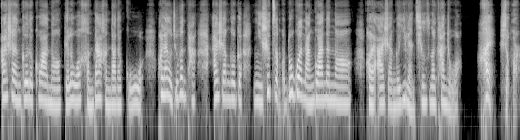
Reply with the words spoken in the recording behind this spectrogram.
阿善哥的话呢，给了我很大很大的鼓舞。后来我就问他：“阿善哥哥，你是怎么度过难关的呢？”后来阿善哥一脸轻松的看着我：“嗨，小妹儿，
